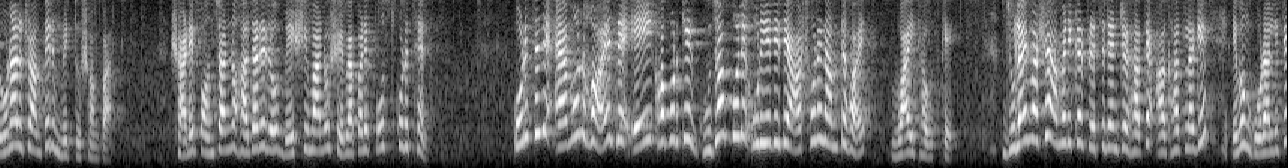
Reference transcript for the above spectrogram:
ডোনাল্ড ট্রাম্পের মৃত্যু সংবাদ। সাড়ে পঞ্চান্ন হাজারেরও বেশি মানুষ এ ব্যাপারে পোস্ট করেছেন। পরিস্থিতি এমন হয় যে এই খবরকে গুজব বলে উড়িয়ে দিতে আসরে নামতে হয় হোয়াইট হাউসকে। জুলাই মাসে আমেরিকার প্রেসিডেন্টের হাতে আঘাত লাগে এবং গোড়ালিতে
